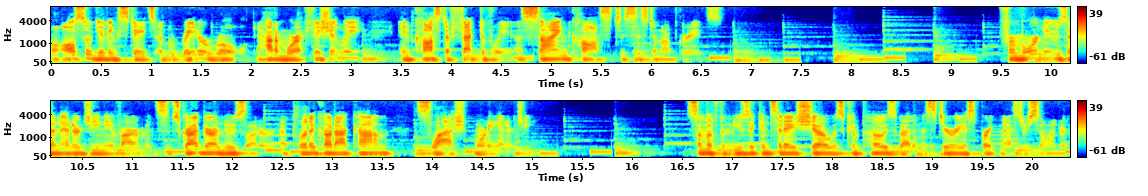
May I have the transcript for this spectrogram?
while also giving states a greater role in how to more efficiently and cost effectively assign costs to system upgrades. For more news on energy and the environment, subscribe to our newsletter at politico.com slash morningenergy. Some of the music in today's show was composed by the mysterious Breakmaster Cylinder.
